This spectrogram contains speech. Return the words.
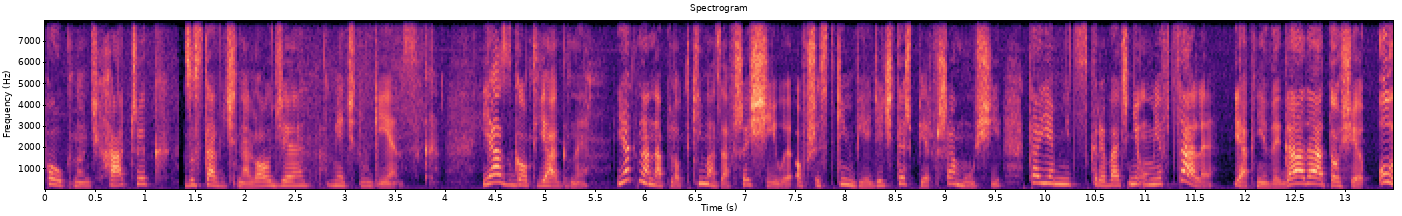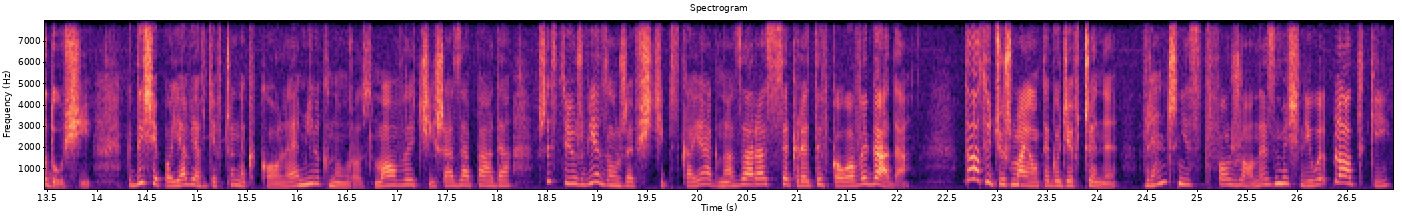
Połknąć haczyk, zostawić na lodzie, mieć długi język. Jazgot jagny. Jagna na plotki ma zawsze siły, o wszystkim wiedzieć też pierwsza musi. Tajemnic skrywać nie umie wcale. Jak nie wygada, to się udusi. Gdy się pojawia w dziewczynek kole, milkną rozmowy, cisza zapada. Wszyscy już wiedzą, że wścibska jagna zaraz sekrety w koło wygada. Dosyć już mają tego dziewczyny. Wręcz niestworzone zmyśliły plotki.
